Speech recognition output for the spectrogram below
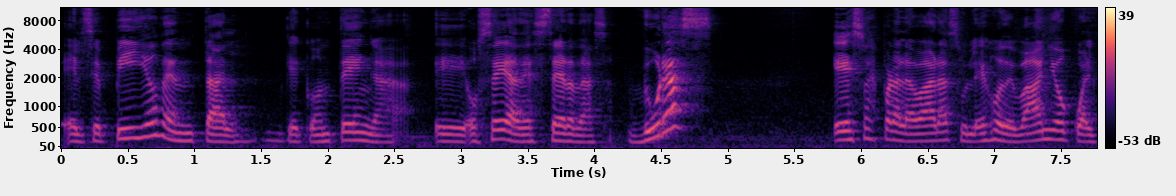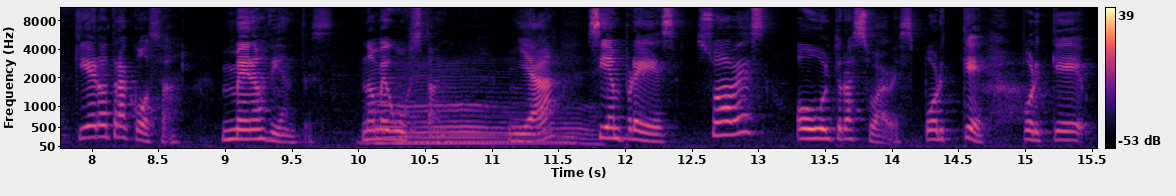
el cepillo dental que contenga, eh, o sea, de cerdas duras, eso es para lavar azulejo de baño o cualquier otra cosa, menos dientes. No me gustan, ¿ya? Siempre es suaves o ultra suaves. ¿Por qué? Porque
